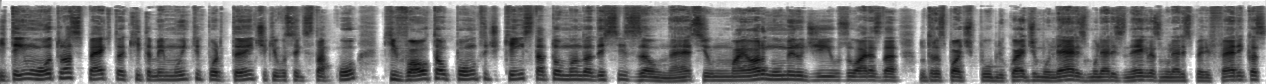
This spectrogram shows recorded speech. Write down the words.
E tem um outro aspecto aqui também muito importante que você destacou, que volta ao ponto de quem está tomando a decisão, né? Se o maior número de usuárias da, do transporte público é de mulheres, mulheres negras, mulheres periféricas,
